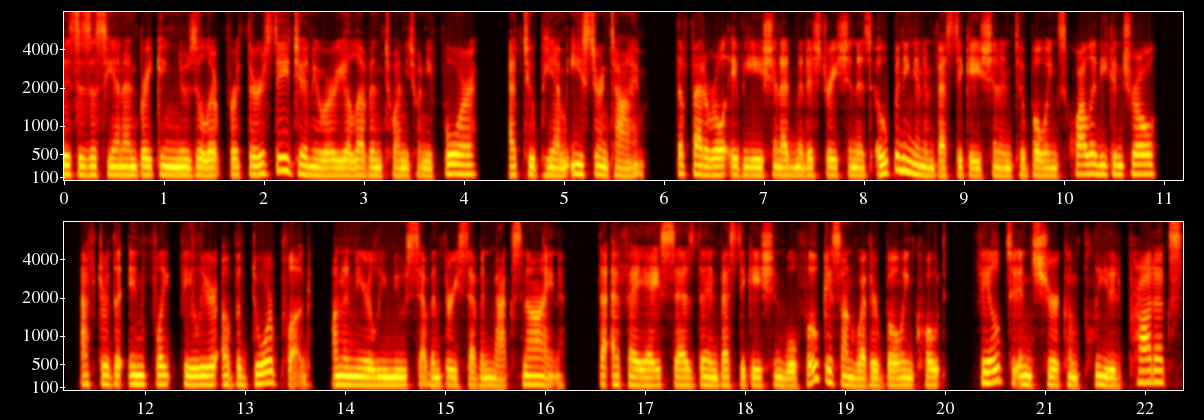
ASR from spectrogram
This is a CNN breaking news alert for Thursday, January 11, 2024, at 2 p.m. Eastern Time. The Federal Aviation Administration is opening an investigation into Boeing's quality control after the in flight failure of a door plug on a nearly new 737 MAX 9. The FAA says the investigation will focus on whether Boeing, quote, failed to ensure completed products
